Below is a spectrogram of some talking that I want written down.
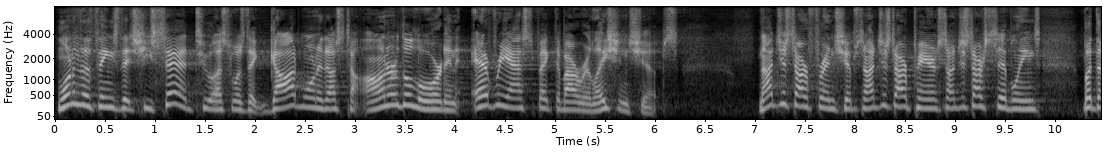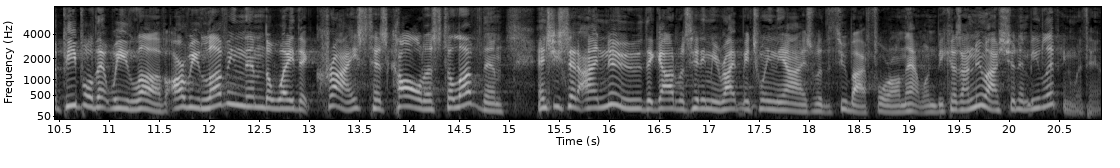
one of the things that she said to us was that God wanted us to honor the Lord in every aspect of our relationships. Not just our friendships, not just our parents, not just our siblings, but the people that we love. Are we loving them the way that Christ has called us to love them? And she said, I knew that God was hitting me right between the eyes with a two by four on that one because I knew I shouldn't be living with him.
